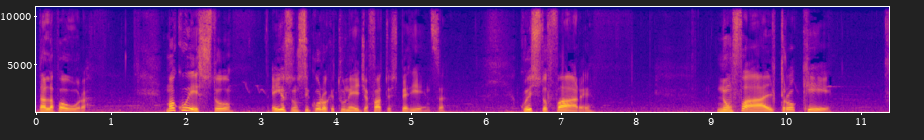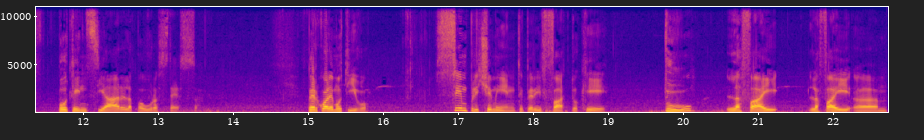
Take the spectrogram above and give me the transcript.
dalla paura. Ma questo, e io sono sicuro che tu ne hai già fatto esperienza, questo fare non fa altro che potenziare la paura stessa. Per quale motivo? Semplicemente per il fatto che tu la fai, la fai um,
